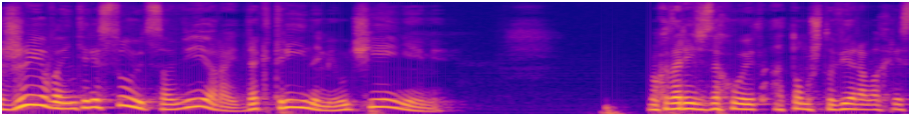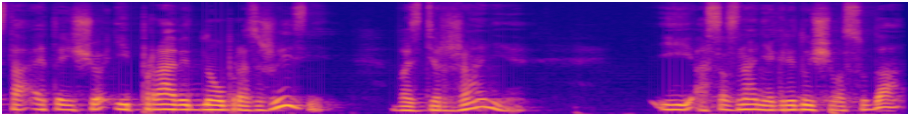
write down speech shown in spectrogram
живо интересуется верой, доктринами, учениями. Но когда речь заходит о том, что вера во Христа – это еще и праведный образ жизни, воздержание и осознание грядущего суда,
